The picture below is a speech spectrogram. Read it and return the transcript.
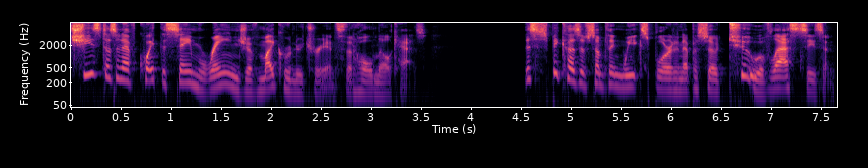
cheese doesn't have quite the same range of micronutrients that whole milk has. This is because of something we explored in episode 2 of last season.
